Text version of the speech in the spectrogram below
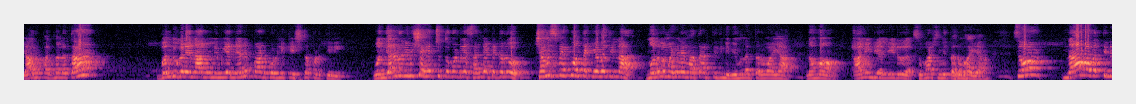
ಯಾರು ಪದ್ಮಲತಾ? ಬಂಧುಗಳೇ, ನಾನು ನಿಮಗೆ ನೆನಪು ಮಾಡಿಕೊಡ್ಲಿಕ್ಕೆ ಇಷ್ಟಪಡ್ತೀನಿ. ಒಂದೆರಡು ನಿಮಿಷ ಹೆಚ್ಚು ತಗೊಂಡ್ರೆ ಸಂಘಟಕರು ಕ್ಷಮಿಸ್ಬೇಕು ಅಂತ ಕೇಳೋದಿಲ್ಲ. ಮೊದಲ ಮಹಿಳೆ ಮಾತಾಡ್ತಿದ್ದೀನಿ, ವಿಮಲನ್ ತರುವಾಯ, ನಮ್ಮ ಆಲ್ ಇಂಡಿಯಾ ಲೀಡರ್ ಸುಭಾಷಿಣಿ ತರುವಾಯ. ಸೊ ನಾವು ಅವತ್ತಿನ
